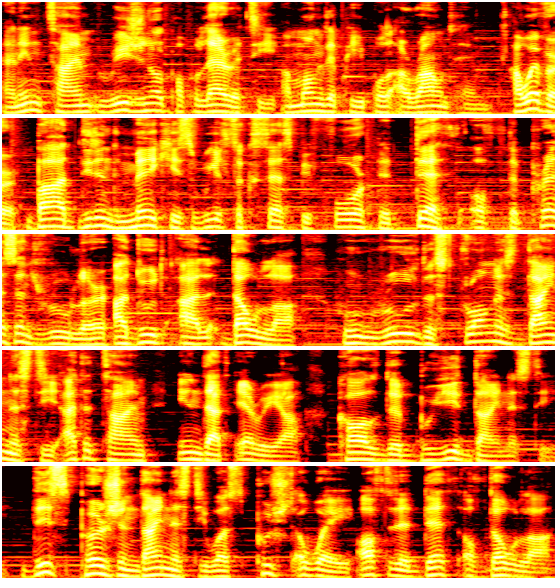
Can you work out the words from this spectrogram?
and in time regional popularity among the people around him. However, Bad didn't make his real success before the death of the present ruler Adud al-Dawla who ruled the strongest dynasty at the time in that area called the Buyid dynasty. This Persian dynasty was pushed away after the death of Dawla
